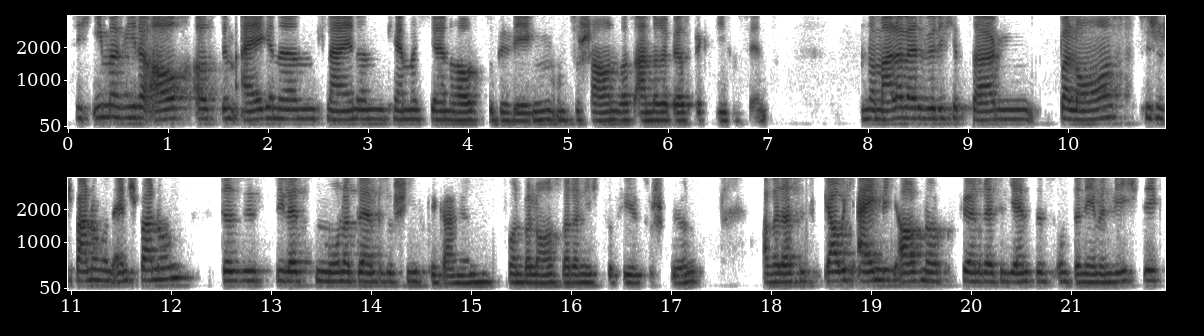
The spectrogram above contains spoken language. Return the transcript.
sich immer wieder auch aus dem eigenen kleinen Kämmerchen rauszubewegen und zu schauen, was andere Perspektiven sind. Normalerweise würde ich jetzt sagen, Balance zwischen Spannung und Entspannung das ist die letzten Monate ein bisschen schief gegangen. Von Balance war da nicht so viel zu spüren. Aber das ist, glaube ich, eigentlich auch noch für ein resilientes Unternehmen wichtig,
